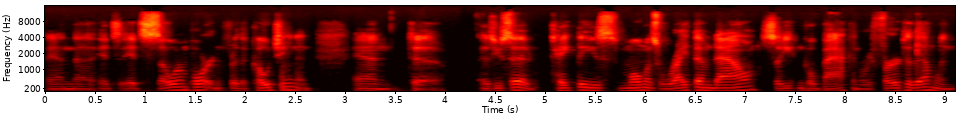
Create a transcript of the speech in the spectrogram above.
and uh, it's it's so important for the coaching and and to as you said take these moments write them down so you can go back and refer to them when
